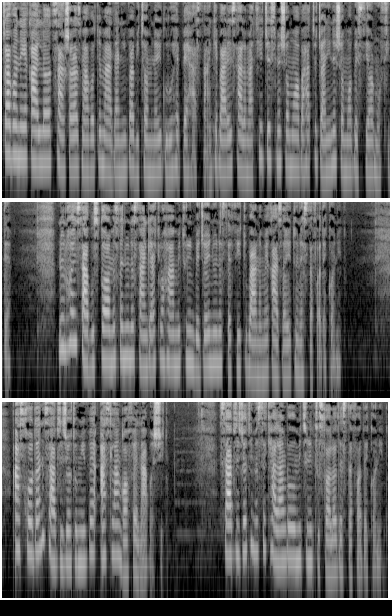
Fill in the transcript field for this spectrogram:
جوانه غلات سرشار از مواد معدنی و ویتامینای گروه ب هستند که برای سلامتی جسم شما و حتی جنین شما بسیار مفیده. نونهای سبوسدار مثل نون سنگک رو هم می‌تونید به جای نون سفید تو برنامه غذاییتون استفاده کنید. از خوردن سبزیجات و میوه اصلا غافل نباشید. سبزیجاتی مثل کلم رو می‌تونید تو سالاد استفاده کنید.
